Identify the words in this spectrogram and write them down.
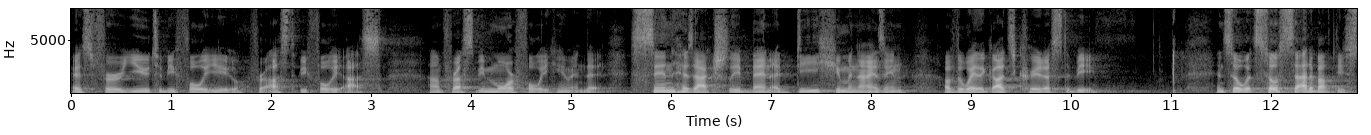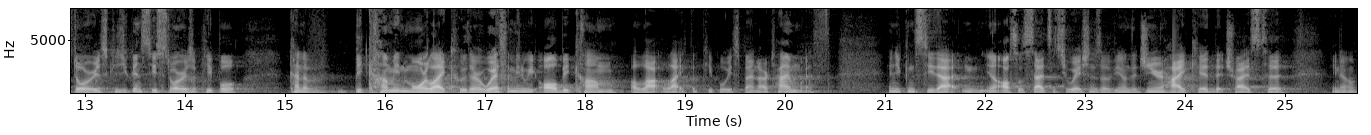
is for you to be fully you, for us to be fully us, um, for us to be more fully human. That sin has actually been a dehumanizing of the way that God's created us to be. And so, what's so sad about these stories, because you can see stories of people kind of becoming more like who they're with. I mean, we all become a lot like the people we spend our time with. And you can see that in you know, also sad situations of you know, the junior high kid that tries to you know,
